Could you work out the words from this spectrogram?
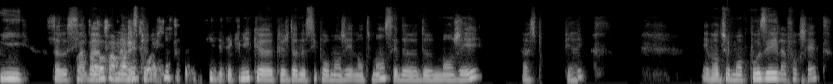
Oui, ça aussi. Bah, la respiration, c'est des techniques euh, que je donne aussi pour manger lentement, c'est de, de, manger respirer, éventuellement poser la fourchette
